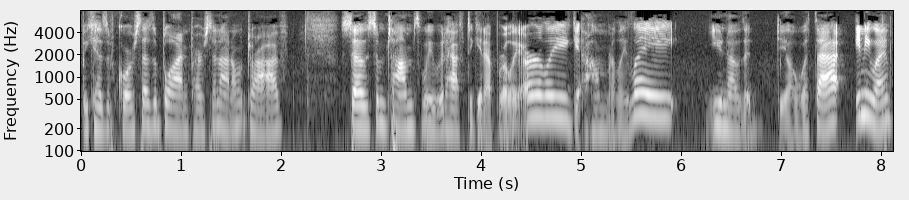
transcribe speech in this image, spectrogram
because, of course, as a blind person, I don't drive. So sometimes we would have to get up really early, get home really late. You know the deal with that. Anyway,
